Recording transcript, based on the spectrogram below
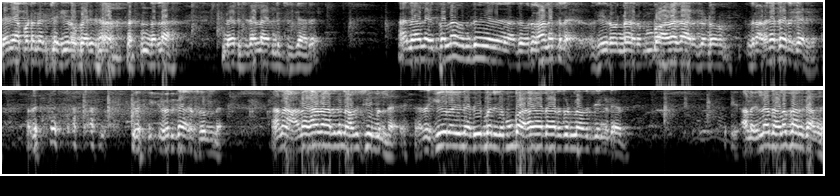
நிறையா படம் நடித்த ஹீரோ மாதிரி தான் நல்லா நடிச்சு நல்லா நடிச்சிருக்காரு. அதனால் இப்போல்லாம் வந்து அது ஒரு காலத்தில் ஹீரோன்னா ரொம்ப அழகாக இருக்கணும். இவர் அழகாக தான் இருக்காரு. அது இவருக்காக சொல்லல. ஆனால் அழகாக தான் இருக்கணும்னு அவசியம் இல்லை. அது ஹீரோயின் அதே மாதிரி ரொம்ப அழகாக தான் இருக்கணும்னு அவசியம் கிடையாது. ஆனால் எல்லாரும் நல்லா தான் இருக்காங்க.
